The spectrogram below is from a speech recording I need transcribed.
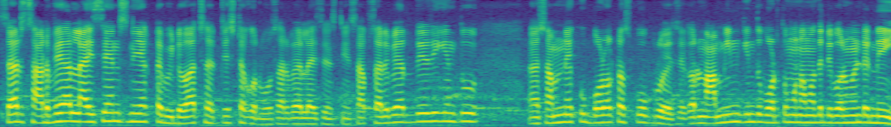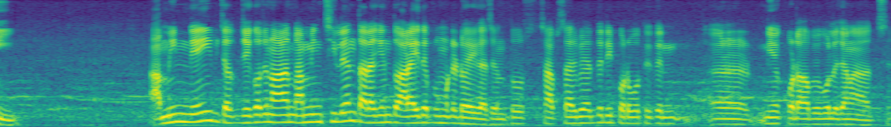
স্যার সার্ভেয়ার লাইসেন্স নিয়ে একটা ভিডিও আচ্ছা চেষ্টা করব সার্ভেয়ার লাইসেন্স নিয়ে। সাব সার্ভেয়ার দিয়ে কিন্তু সামনে খুব বড় একটা স্কোপ রয়েছে। কারণ আমিন কিন্তু বর্তমানে আমাদের ডিপার্টমেন্টে নেই। আমিন নেই, যা- কজন আম- আমিন ছিলেন, তারা কিন্তু আড়াইতে প্রমোটেড হয়ে গেছেন। তো সাব সার্ভেয়ারদেরই পরবর্তীতে নিয়োগ করা হবে বলে জানা যাচ্ছে।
